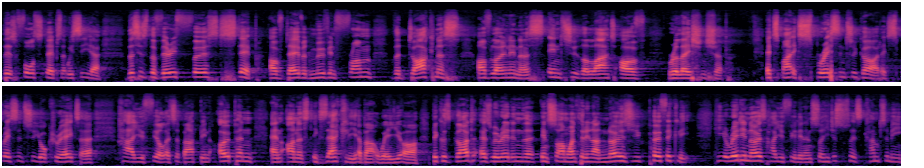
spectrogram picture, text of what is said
There's four steps that we see here. This is the very first step of David moving from the darkness of loneliness into the light of relationship. It's by expressing to God, expressing to your Creator how you feel. It's about being open and honest exactly about where you are. Because God, as we read in, the, in Psalm 139, knows you perfectly. He already knows how you're feeling. And so He just says, Come to me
